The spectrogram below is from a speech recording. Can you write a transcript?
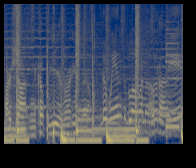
first shot in a couple years right here now. The wind's blowing a little bit.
